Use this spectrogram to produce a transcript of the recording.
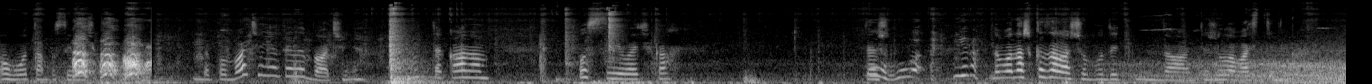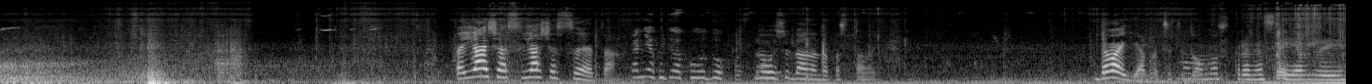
Ого, там посилочка. До побачення, телебачення. Ну, Така нам посилочка. Теж Ого, Ну вона ж казала, що буде да, тяжелова стінка. Та я сейчас, я сейчас это. а не, я хотіла холодок поставити. Ну, сюди треба поставити. Давай я, бо це ти дома. Мама ж принесе, я вже її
